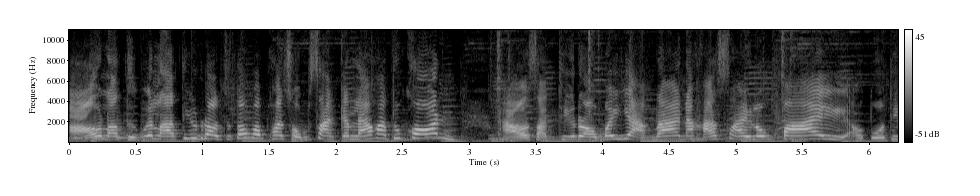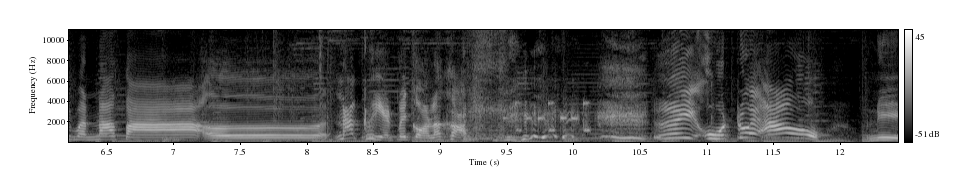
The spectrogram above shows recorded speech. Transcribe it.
เอาล่ะถึงเวลาที่เราจะต้องมาผสมสัตว์กันแล้วค่ะทุกคน เอาสัตว์ที่เราไม่อยากได้นะคะ ใส่ลงไป เอาตัวที่มันหน้าตา เออน่าเกลียดไปก่อนล้วกัน เอ้ยอุดด้วยเอานี่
